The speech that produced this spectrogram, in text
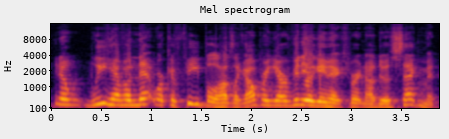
you know, we have a network of people. I was like, I'll bring our video game expert and I'll do a segment.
